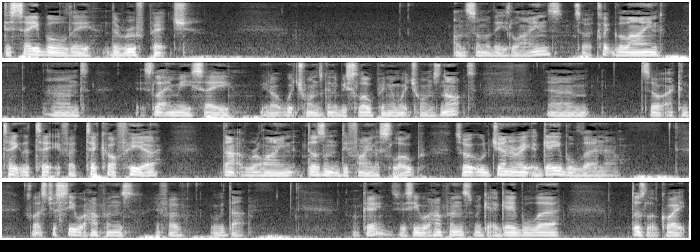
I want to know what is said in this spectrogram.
disable the the roof pitch on some of these lines so I click the line and it's letting me say you know which one's going to be sloping and which one's not. Um, so I can take the tick if I tick off here that line doesn't define a slope so it will generate a gable there now. So let's just see what happens if I with that. Okay so you see what happens? We get a gable there does look quite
